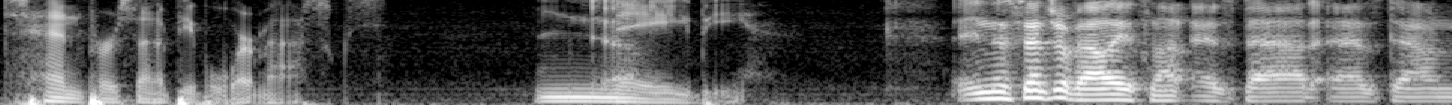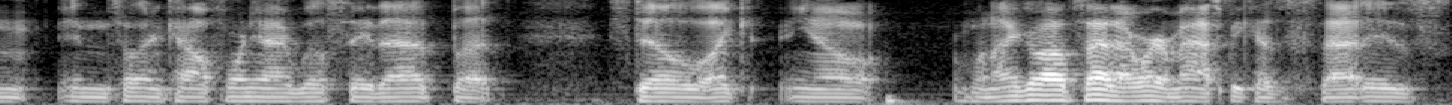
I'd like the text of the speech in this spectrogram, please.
10% of people wear masks. Maybe. in the Central Valley, it's not as bad as down in Southern California. I will say that, but still, like you know, when I go outside, I wear a mask because that is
